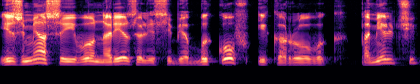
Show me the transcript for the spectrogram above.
Из мяса его нарезали себе быков и коровок помельче,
